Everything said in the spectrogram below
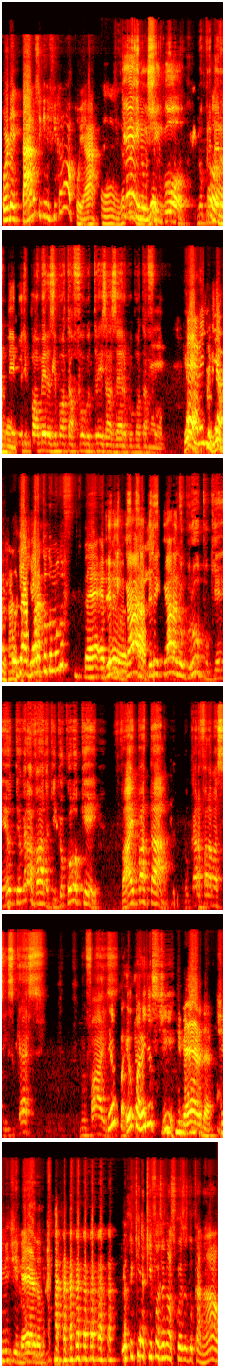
Cornetar não significa não apoiar. É, Quem não xingou no primeiro tempo de Palmeiras e Botafogo 3 a 0 pro Botafogo? É. É, porque, porque, agora todo mundo. É, é, teve, é, cara, teve cara no grupo que eu tenho gravado aqui, que eu coloquei. Vai patar. O cara falava assim: esquece. Não faz. Eu, eu parei de assistir. De merda. Time de merda. eu fiquei aqui fazendo as coisas do canal,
